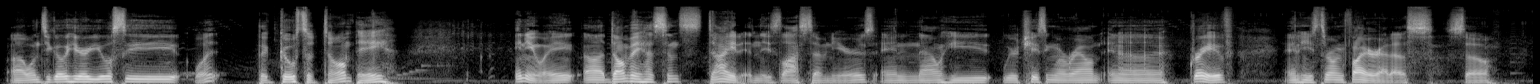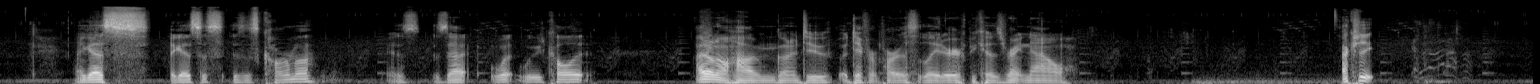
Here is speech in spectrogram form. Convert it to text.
Uh, once you go here, you will see what the ghost of Dampé. Anyway, uh, Dampé has since died in these last seven years, and now he we're chasing him around in a grave and he's throwing fire at us. So, I guess I guess this is this karma. Is is that what we would call it? I don't know how I'm gonna do a different part of this later because right now, actually,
